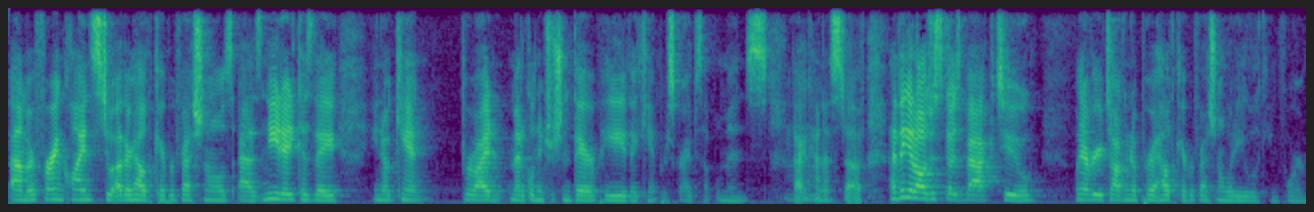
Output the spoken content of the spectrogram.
um, referring clients to other healthcare professionals as needed because they, you know, can't provide medical nutrition therapy, they can't prescribe supplements, that mm-hmm. kind of stuff. I think it all just goes back to whenever you're talking to a healthcare professional, what are you looking for?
